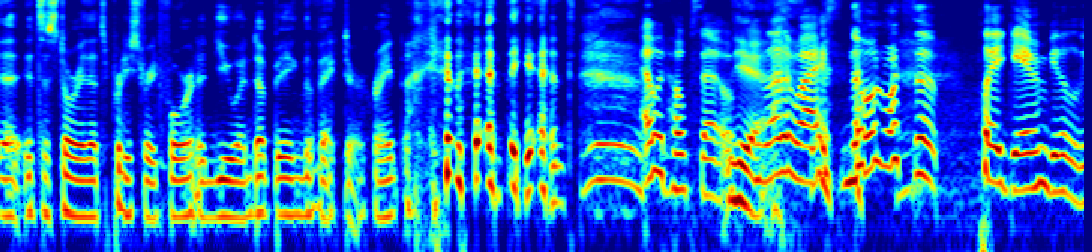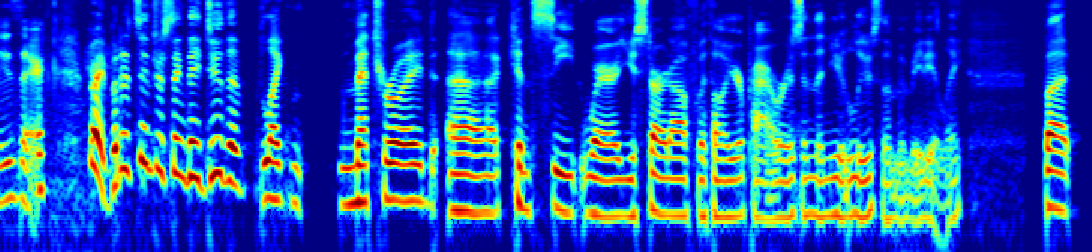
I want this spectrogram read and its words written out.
it's a story that's pretty straightforward and you end up being the victor, right? At the end. I would hope so Yeah. Otherwise, no one wants to play a game and be the loser. Right, but it's interesting they do the like Metroid uh conceit where you start off with all your powers and then you lose them immediately. But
